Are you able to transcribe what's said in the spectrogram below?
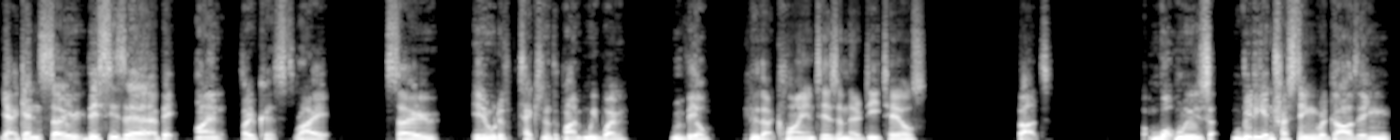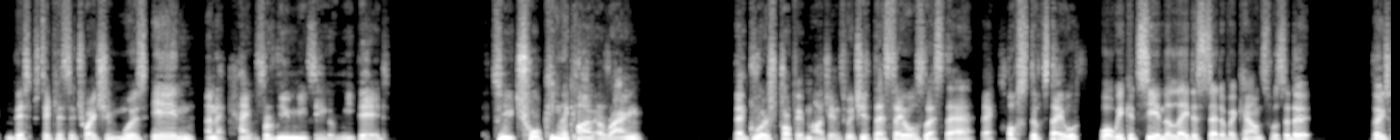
Yeah, again, so this is a, a bit client focused, right? So in order of protection of the client, we won't reveal who that client is and their details. But what was really interesting regarding this particular situation was in an accounts review meeting that we did. So talking the client around their gross profit margins, which is their sales less their, their cost of sales. What we could see in the latest set of accounts was that those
